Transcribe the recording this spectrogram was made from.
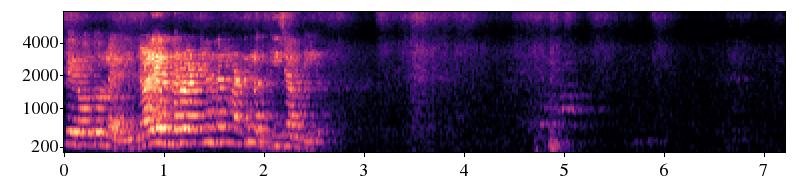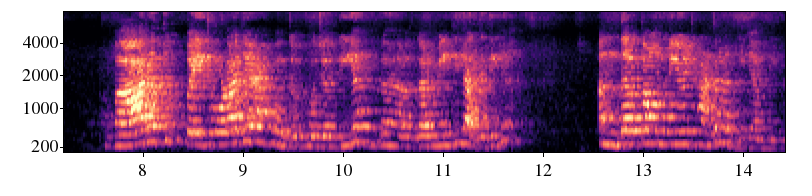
ਫਿਰ ਉਦੋਂ ਲੈ ਲਈ। ਨਾਲੇ ਅੰਦਰ ਬੈਠੇ ਅੰਦਰ ਠੰਡ ਲੱਗੀ ਜਾਂਦੀ ਆ। ਬਾਹਰ ਧੁੱਪ ਹੀ ਥੋੜਾ ਜਿਹਾ ਹੁੰਦ ਹੋ ਜਾਂਦੀ ਆ ਗਰਮੀ ਜੀ ਲੱਗਦੀ ਆ। ਅੰਦਰ ਤਾਂ ਉਨੀ ਹੀ ਠੰਡ ਲੱਗੀ ਜਾਂਦੀ ਆ।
